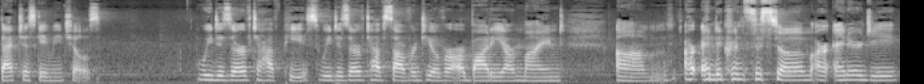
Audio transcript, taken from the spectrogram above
that just gave me chills. We deserve to have peace. We deserve to have sovereignty over our body, our mind, um, our endocrine system, our energy,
